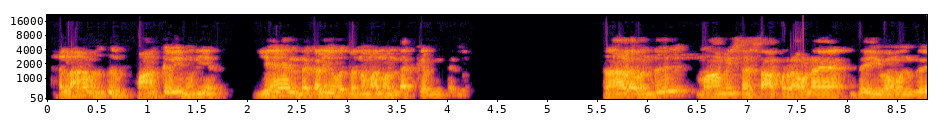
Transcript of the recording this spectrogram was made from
அதெல்லாம் வந்து பார்க்கவே முடியாது. ஏன் இந்த கலியுகத்தில் இந்த மாதிரிலாம் நடக்கு அப்படின்னு தெரியல. அதனால வந்து மாமிசம் சாப்பிட்றவனை தெய்வம் வந்து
